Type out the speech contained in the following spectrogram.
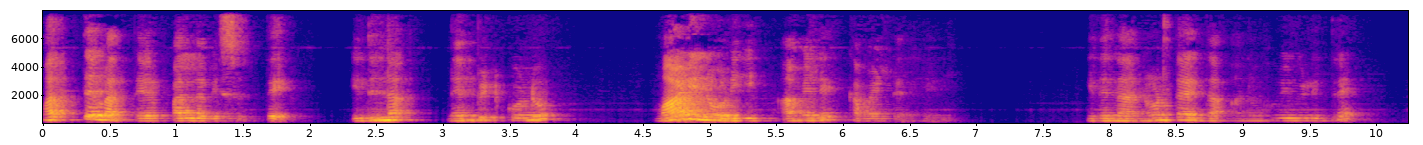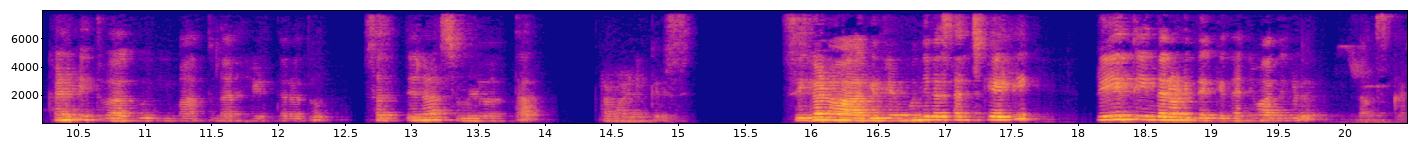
ಮತ್ತೆ ಮತ್ತೆ ಪಲ್ಲವಿಸುತ್ತೆ. ಇದನ್ನ ನೆನ್ಪಿಟ್ಕೊಂಡು ಮಾಡಿ ನೋಡಿ ಆಮೇಲೆ ಕಮೆಂಟ್ ಅಲ್ಲಿ ಹೇಳಿ. ಇದನ್ನ ನೋಡ್ತಾ ಇದ್ದ ಅನುಭವಿಗಳಿದ್ರೆ ಖಂಡಿತವಾಗ್ಲೂ ಈ ಮಾತು ನಾನು ಹೇಳ್ತಾ ಇರೋದು ಸತ್ಯನ ಸುಳ್ಳು ಅಂತ ಪ್ರಮಾಣೀಕರಿಸಿ. ಸಿಗೋಣ ಆಗಿದ್ರೆ ಮುಂದಿನ ಸಂಚಿಕೆಯಲ್ಲಿ ಪ್ರೀತಿಯಿಂದ ನೋಡಿದ್ದಕ್ಕೆ ಧನ್ಯವಾದಗಳು. ನಮಸ್ಕಾರ.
